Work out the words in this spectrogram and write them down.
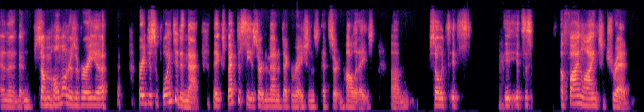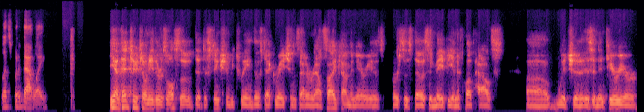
and, and some homeowners are very uh, very disappointed in that. They expect to see a certain amount of decorations at certain holidays. Um, so it's it's it's a, a fine line to tread. Let's put it that way. Yeah, and then too, Tony, there's also the distinction between those decorations that are outside common areas versus those that may be in a clubhouse, uh, which uh, is an interior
